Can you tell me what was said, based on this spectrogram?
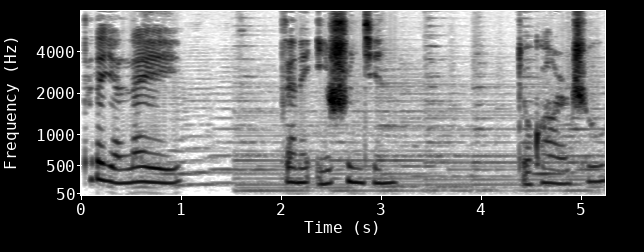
他的眼泪在那一瞬间夺眶而出。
